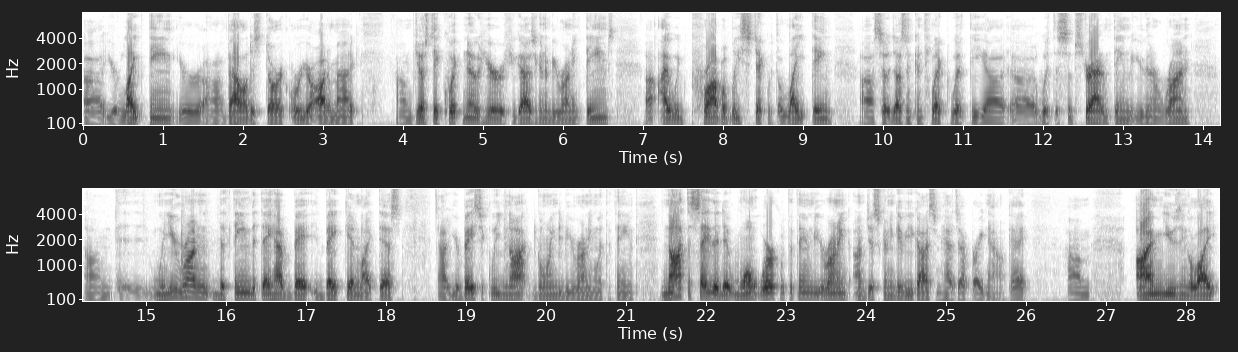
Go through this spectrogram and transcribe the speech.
uh, your light theme, your uh, Validus Dark, or your automatic. Um, just a quick note here: if you guys are going to be running themes, I would probably stick with the light theme, so it doesn't conflict with the with the Substratum theme that you're going to run. Um, when you run the theme that they have ba baked in like this, uh, you're basically not going to be running with the theme. Not to say that it won't work with the theme that you're running. I'm just going to give you guys some heads up right now, okay? Um, I'm using the light.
